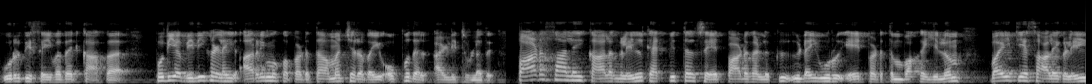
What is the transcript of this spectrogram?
உறுதி செய்வதற்காக புதிய விதிகளை அறிமுகப்படுத்த அமைச்சரவை ஒப்புதல் அளித்துள்ளது. பாடசாலை காலங்களில் கற்பித்தல் செயற்பாடுகளுக்கு இடையூறு ஏற்படுத்தும் வகையிலும் வைத்தியசாலைகளில்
